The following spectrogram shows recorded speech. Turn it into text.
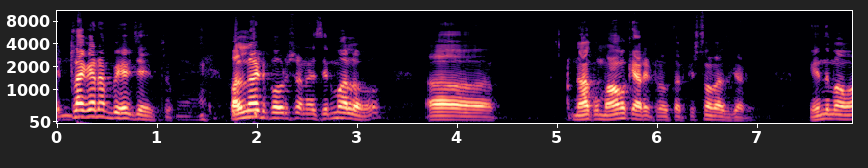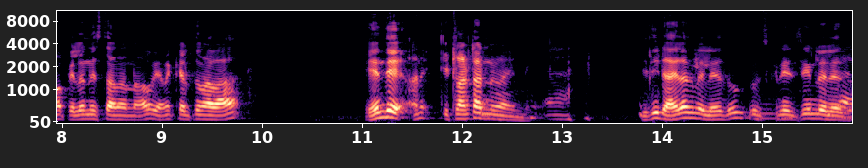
ఎట్లాగైనా బిహేవ్ చేయొచ్చు. పల్నాటి పౌరుషం అనే సినిమాలో నాకు మామ క్యారెక్టర్ అవుతారు కృష్ణరాజు గారు. ఏంది మామ పిల్లనిస్తానన్నావు? వెనక్కి వెళ్తున్నావా ఏంది? అని ఇట్లా అంటాను నేను ఆయన్ని. ఇది డైలాగ్లో లేదు స్క్రీన్ సీన్లో లేదు.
